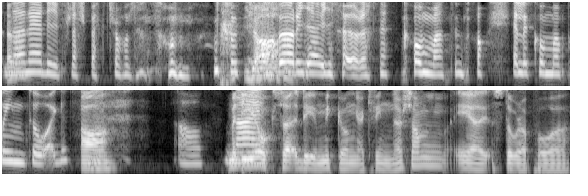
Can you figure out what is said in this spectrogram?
Där är det ju Flashback-trollen som Ja. börjar göra, komma tillbaka, eller komma på intåg. Ja. Ja, Men nej, det är också, det är mycket unga kvinnor som är stora på,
